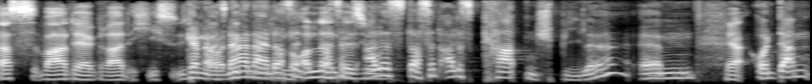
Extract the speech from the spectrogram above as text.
Das war der gerade. Ich, ich, Genau, nein, nein, das sind, das, sind alles, das sind alles Kartenspiele. Ähm, Ja. Und dann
